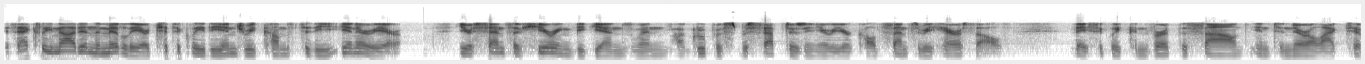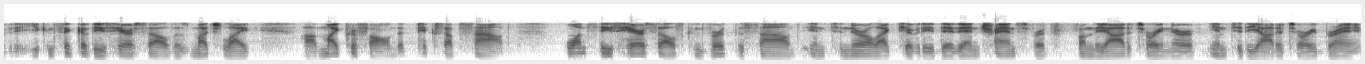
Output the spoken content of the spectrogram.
It's actually not in the middle ear. Typically, the injury comes to the inner ear your sense of hearing begins when a group of receptors in your ear called sensory hair cells basically convert the sound into neural activity. You can think of these hair cells as much like a microphone that picks up sound. Once these hair cells convert the sound into neural activity, they then transfer it from the auditory nerve into the auditory brain.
